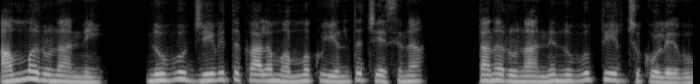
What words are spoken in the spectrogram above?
అమ్మ రుణాన్ని నువ్వు జీవితకాలం అమ్మకు ఎంత చేసినా తన రుణాన్ని నువ్వు తీర్చుకోలేవు.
